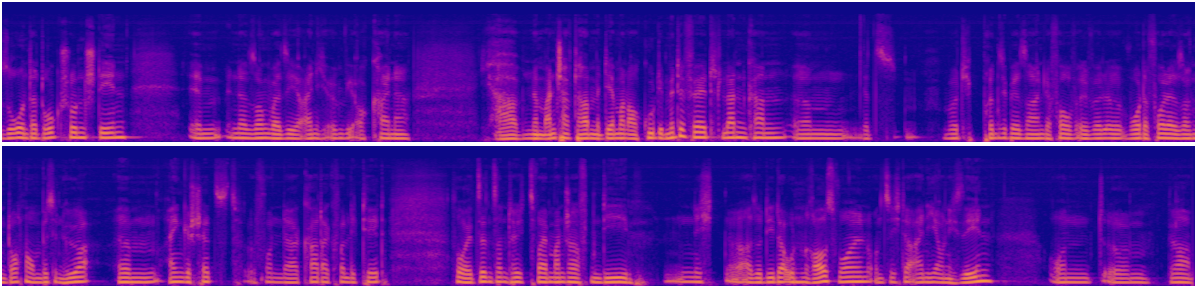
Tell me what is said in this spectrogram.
so unter Druck schon stehen ähm, in der Saison, weil sie ja eigentlich irgendwie auch keine, ja, eine Mannschaft haben, mit der man auch gut im Mittelfeld landen kann. Ähm, jetzt würde ich prinzipiell sagen, der VfL wurde, wurde, vor der Saison doch noch ein bisschen höher ähm, eingeschätzt von der Kaderqualität. So, jetzt sind es natürlich zwei Mannschaften, die nicht, also die da unten raus wollen und sich da eigentlich auch nicht sehen. Und ähm, ja,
